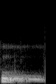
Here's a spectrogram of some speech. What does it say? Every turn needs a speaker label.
Speaker 1: Hmm.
